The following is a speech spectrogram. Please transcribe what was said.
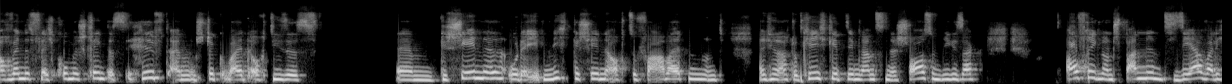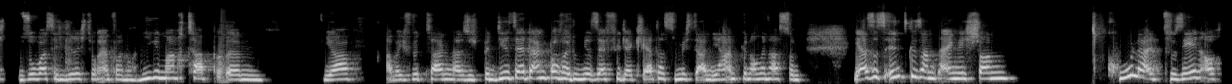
auch wenn das vielleicht komisch klingt, es hilft einem ein Stück weit auch dieses ähm, Geschehene oder eben nicht Geschehene auch zu verarbeiten. Und dann habe ich gedacht, okay, ich gebe dem Ganzen eine Chance. Und wie gesagt, aufregend und spannend sehr, weil ich sowas in die Richtung einfach noch nie gemacht habe. Ähm, ja, aber ich würde sagen, also ich bin dir sehr dankbar, weil du mir sehr viel erklärt hast und mich da an die Hand genommen hast. Und ja, es ist insgesamt eigentlich schon cool, halt zu sehen, auch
